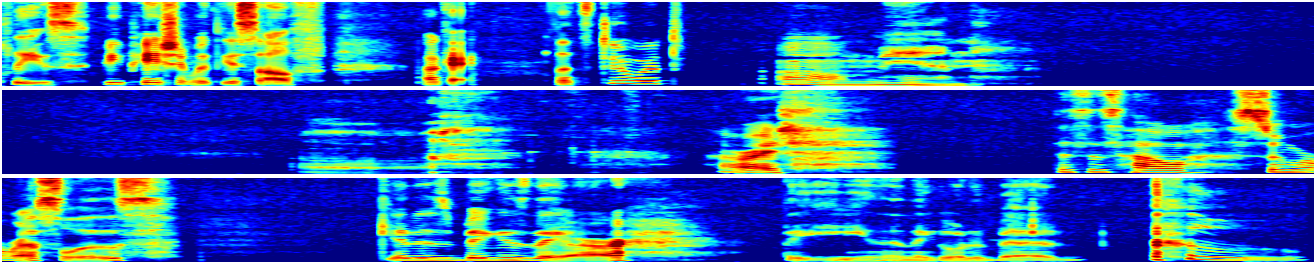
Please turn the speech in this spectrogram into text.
please be patient with yourself. Okay, let's do it. Oh man. Uh, all right. This is how sumo wrestlers get as big as they are. They eat and then they go to bed. oh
